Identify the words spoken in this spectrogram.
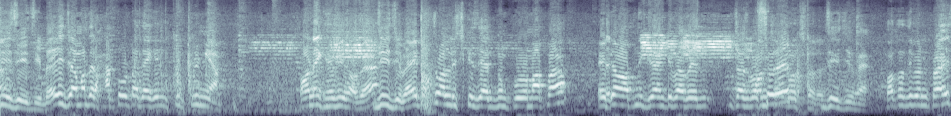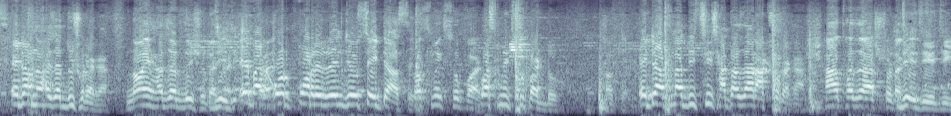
জি জি জি ভাই এই যে আমাদের হাতলটা দেখেন কি প্রিমিয়াম অনেক হেভি হবে হ্যাঁ? জি জি ভাই এটা চুয়াল্লিশ কেজি একদম পুরো মাপা। এটাও আপনি গ্যারান্টি পাবেন পঞ্চাশ বছরের। বছরের। জি জি ভাই। কত দিবেন প্রাইস এটাও নয় হাজার দুশো টাকা। নয় হাজার দুইশো টাকা। জি জি এবার ওর পরের রেঞ্জে হচ্ছে এইটা আছে। Cosmic super cosmic super door এটা আপনার দিচ্ছি সাত হাজার আটশো টাকা। সাত হাজার আটশো টাকা। জি জি জি।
